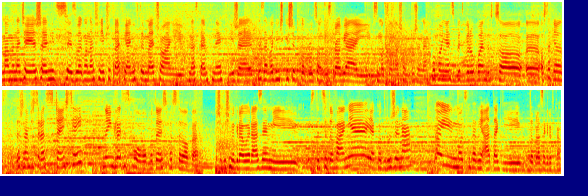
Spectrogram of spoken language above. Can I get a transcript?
mamy nadzieję, że nic złego nam się nie przytrafi ani w tym meczu, ani w następnych i że te zawodniczki szybko wrócą do zdrowia i wzmocnią naszą drużynę. Popełniać zbyt wielu błędów, co y, ostatnio zdarza nam się coraz częściej, no i grać zespołowo, bo to jest podstawowe. Żebyśmy grały razem i zdecydowanie jako drużyna, no i mocny pewnie atak i dobra zagrywka.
